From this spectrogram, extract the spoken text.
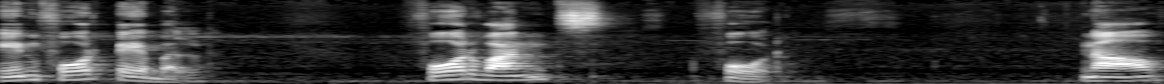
In 4 table, 4 ones 4. Now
